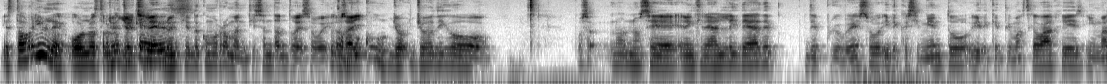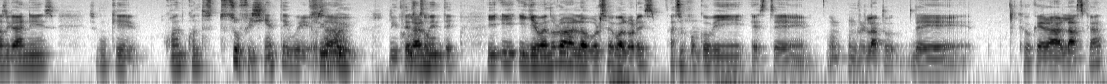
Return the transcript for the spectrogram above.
Y está horrible. O nuestra Yo, Chile es... no entiendo cómo romantizan tanto eso, güey. O sea, yo, yo digo, o sea, no, no sé, en general la idea de, de progreso y de crecimiento y de que te más trabajes y más ganes, es como que, ¿cuán- ¿cuánto es suficiente, güey? O Sí, sea, literalmente. Y, y, y llevándolo a la bolsa de valores, hace poco vi este, un, un relato de, creo que era Alaska,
